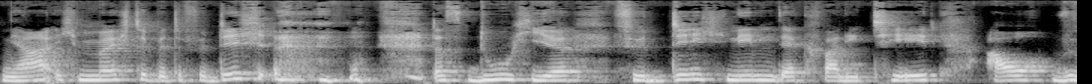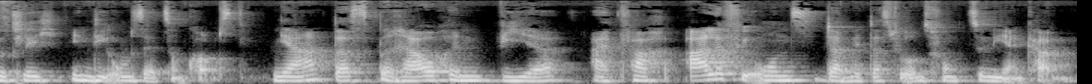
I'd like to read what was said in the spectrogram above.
Ja, ich möchte bitte für dich, dass du hier für dich neben der Qualität auch wirklich in die Umsetzung kommst. Ja, das brauchen wir einfach alle für uns, damit das für uns funktionieren kann.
